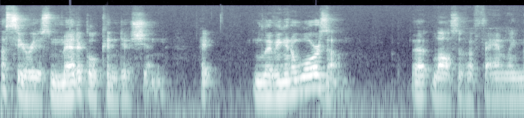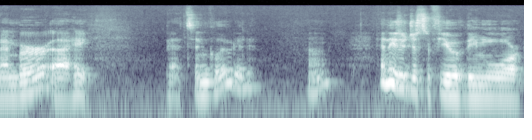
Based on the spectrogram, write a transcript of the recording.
a serious medical condition, hey, living in a war zone, uh, loss of a family member, uh, hey, pets included. And these are just a few of the more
